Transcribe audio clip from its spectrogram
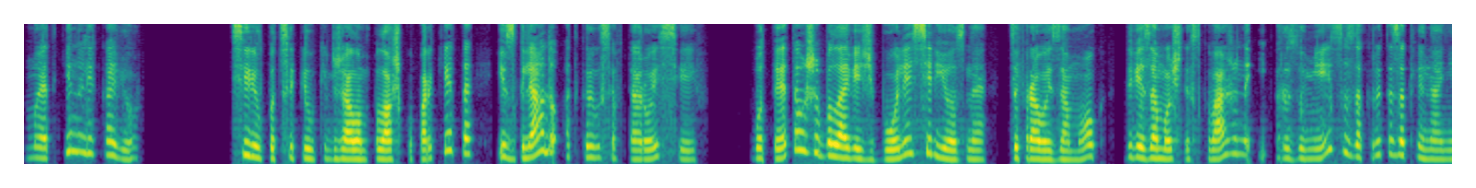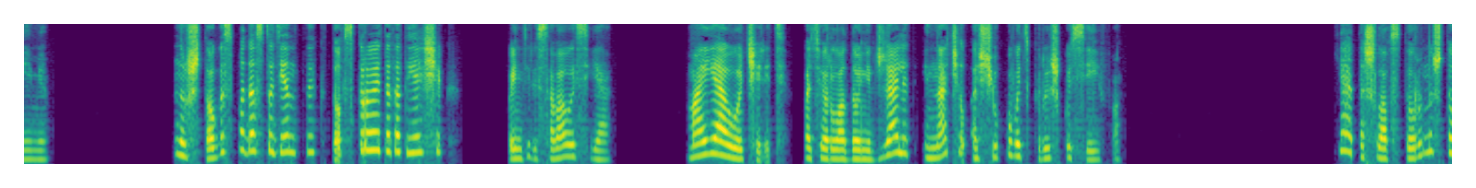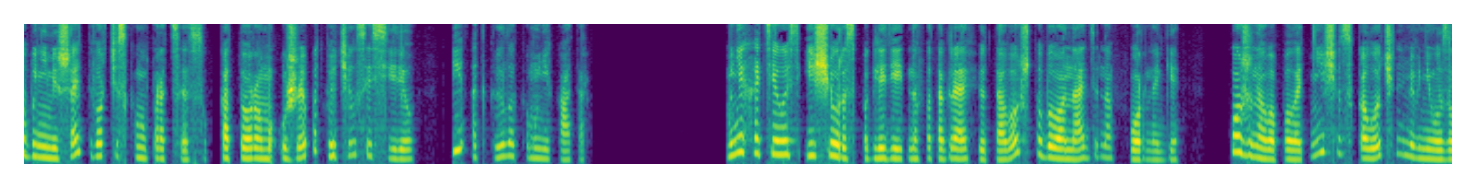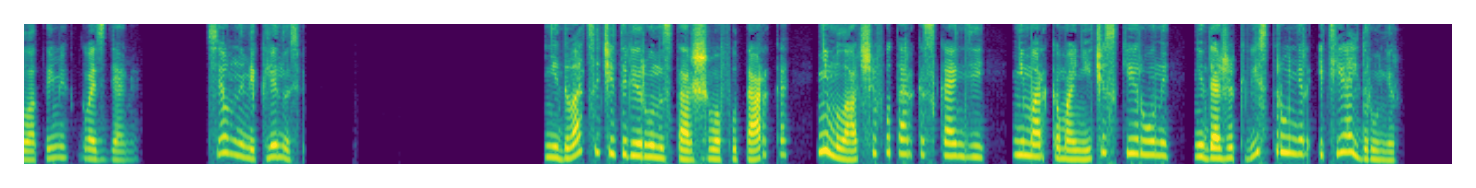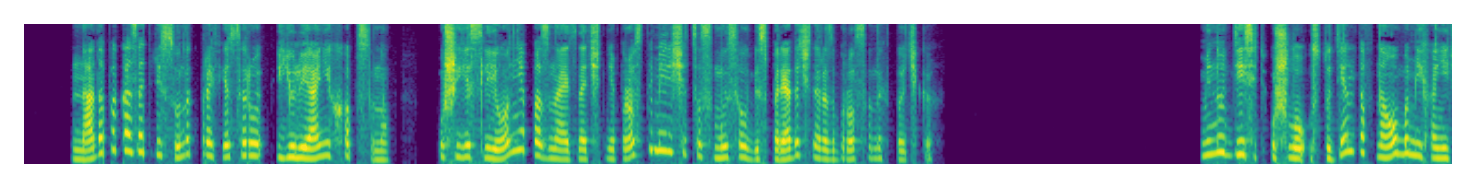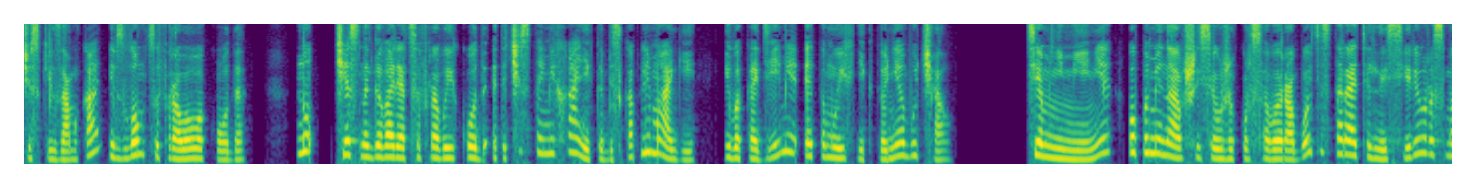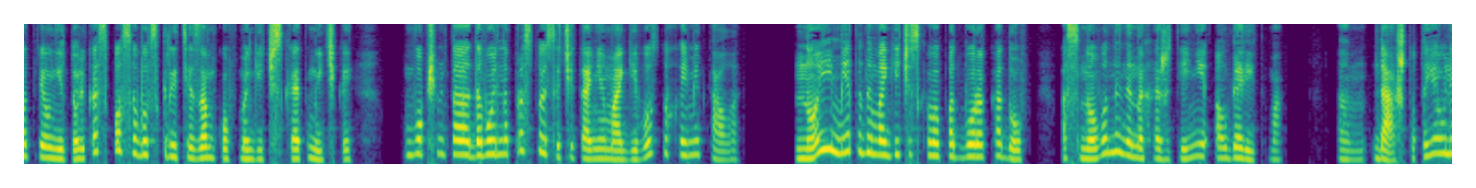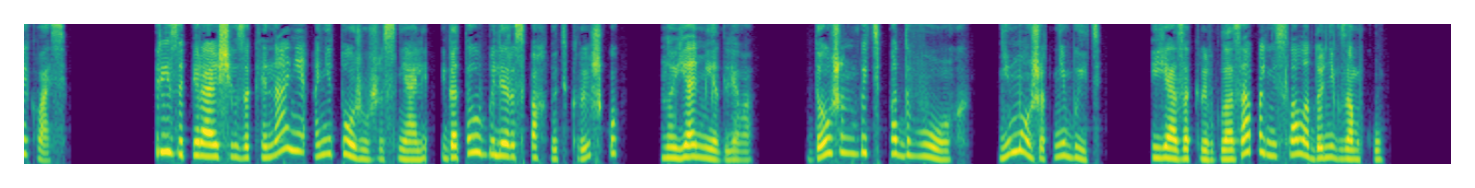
Мы откинули ковер. Сирил подцепил кинжалом плашку паркета, и взгляду открылся второй сейф. Вот это уже была вещь более серьезная. Цифровой замок, две замочных скважины и, разумеется, закрыто заклинаниями. Ну что, господа студенты, кто вскроет этот ящик? поинтересовалась я. Моя очередь, потер ладони Джалет и начал ощупывать крышку сейфа. Я отошла в сторону, чтобы не мешать творческому процессу, к которому уже подключился Сирил, и открыла коммуникатор. Мне хотелось еще раз поглядеть на фотографию того, что было найдено в Форнаге, кожаного полотнища с вколоченными в него золотыми гвоздями. Темными клянусь. Ни 24 руны старшего футарка, ни младший футарка Скандии, ни маркоманические руны, ни даже Квиструнер и Тиальдрунер. Надо показать рисунок профессору Юлиане Хобсону, Уж если и он не познает, значит, не просто мерещится смысл в беспорядочно разбросанных точках. Минут десять ушло у студентов на оба механических замка и взлом цифрового кода. Ну, честно говоря, цифровые коды это чистая механика без капли магии, и в академии этому их никто не обучал. Тем не менее, в упоминавшейся уже курсовой работе старательный Сирио рассмотрел не только способы вскрытия замков магической отмычкой, в общем-то, довольно простое сочетание магии воздуха и металла, но и методы магического подбора кодов, основанные на нахождении алгоритма. Эм, да, что-то я увлеклась. Три запирающих заклинания они тоже уже сняли и готовы были распахнуть крышку, но я медлила. Должен быть подвох, не может не быть. И я, закрыв глаза, поднесла ладони к замку.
